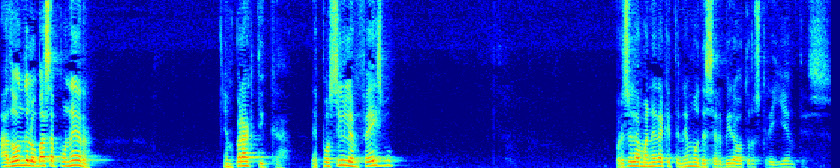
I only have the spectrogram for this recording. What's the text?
¿A dónde lo vas a poner? En práctica. ¿Es posible en Facebook? Por eso es la manera que tenemos de servir a otros creyentes.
